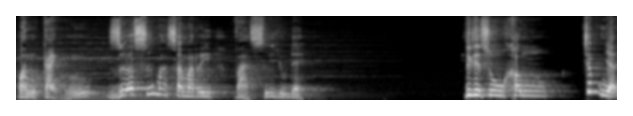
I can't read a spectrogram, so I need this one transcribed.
hoàn cảnh giữa xứ Samari và xứ Jude. Đức Giêsu không chấp nhận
